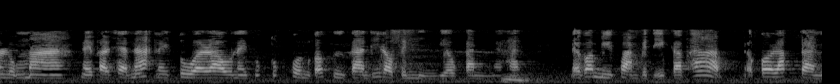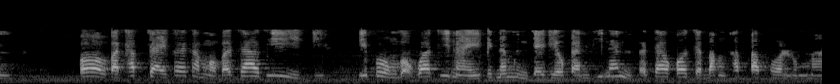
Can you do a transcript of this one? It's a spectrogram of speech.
รลงมา ในภาชนะในตัวเราในทุกๆคนก็คือการที่เราเป็นหนึ่งเดียวกันนะคะ แล้วก็มีความเป็นเอกภาพ แล้วก็รักกัน ก็ประทับใจถ้อยคำของพระเจ้าที่ที่พระองค์บอกว่าที่ไหนเป็นน้ำหนึ่งใจเดียวกันที่นั่นพระเจ้าก็จะบังคับพระพรลงมา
